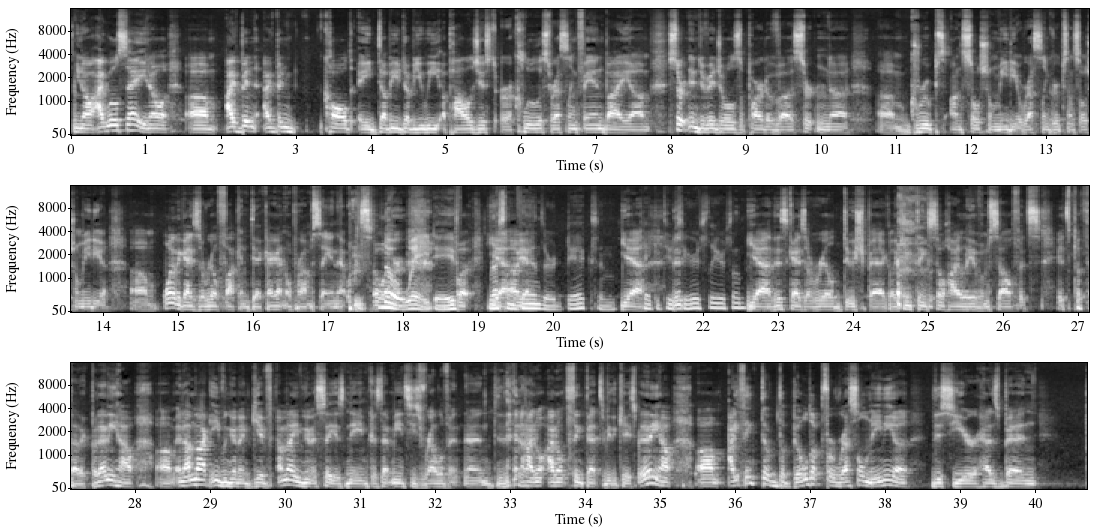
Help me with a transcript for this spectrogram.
you know, I will say, you know, um, I've been I've been called a WWE apologist or a clueless wrestling fan by um, certain individuals, a part of uh, certain. Uh, um, groups on social media, wrestling groups on social media. Um, one of the guys is a real fucking dick. I got no problem saying that whatsoever. No way, Dave. But yeah, Wrestling oh, yeah. fans are dicks and Yeah. take it too seriously or something. Yeah, this guy's a real douchebag. Like he thinks so highly of himself. It's it's pathetic. But anyhow, um, and I'm not even gonna give. I'm not even gonna say his name because that means he's relevant, and I don't. I don't think that to be the case. But anyhow, um, I think the the build up for WrestleMania this year has been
